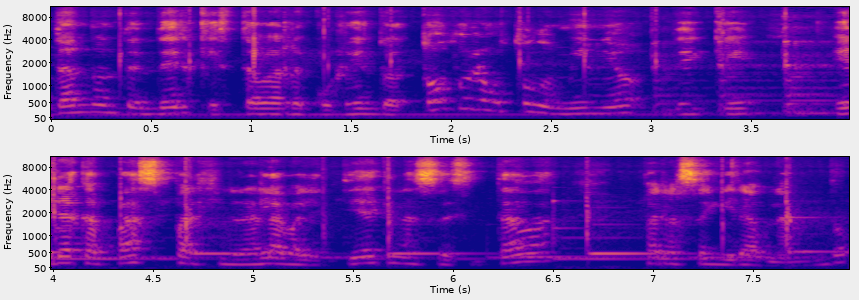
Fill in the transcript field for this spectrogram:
dando a entender que estaba recurriendo a todo el autodominio de que era capaz para generar la valentía que necesitaba para seguir hablando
